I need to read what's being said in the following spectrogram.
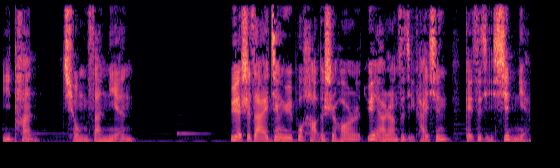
一叹穷三年。越是在境遇不好的时候，越要让自己开心，给自己信念。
